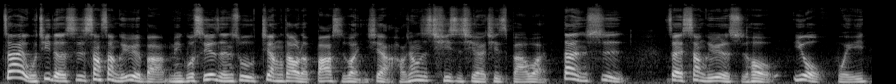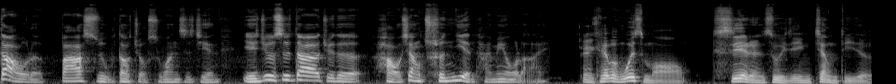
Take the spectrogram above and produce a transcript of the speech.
在我记得是上上个月吧，美国失业人数降到了八十万以下，好像是七十七还是七十八万，但是。在上个月的时候，又回到了八十五到九十万之间，也就是大家觉得好像春燕还没有来。哎，Kevin，为什么失业人数已经降低了，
